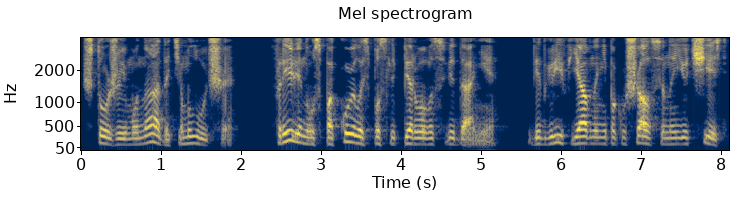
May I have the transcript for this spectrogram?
что же ему надо, тем лучше. Фрейлина успокоилась после первого свидания. Ветгриф явно не покушался на ее честь,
